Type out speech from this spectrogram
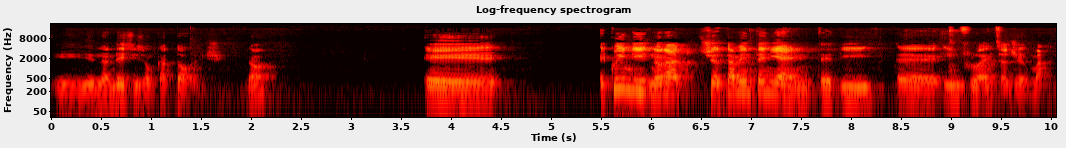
gli irlandesi sono cattolici, no? E, e, quindi non ha certamente niente di eh, influenza germanica.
